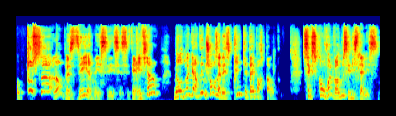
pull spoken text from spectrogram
Donc tout ça, là, on peut se dire, mais c'est terrifiant, mais on doit garder une chose à l'esprit qui est importante. C'est que ce qu'on voit devant nous, c'est l'islamisme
